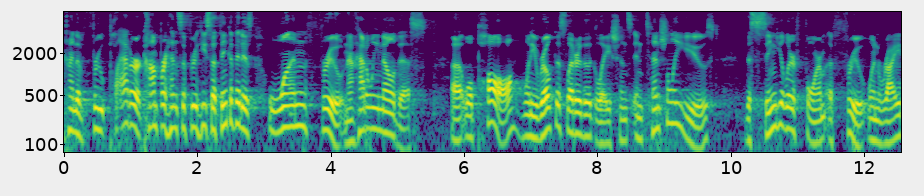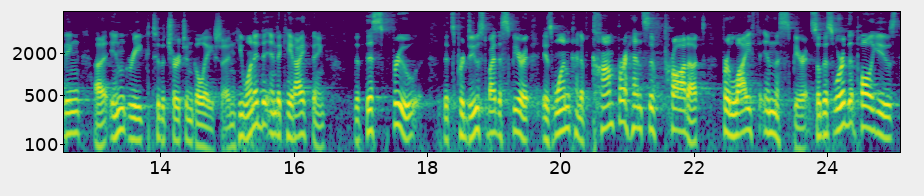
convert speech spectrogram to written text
kind of fruit platter or comprehensive fruit, he said, think of it as one fruit. Now, how do we know this? Uh, well, Paul, when he wrote this letter to the Galatians, intentionally used the singular form of fruit when writing uh, in Greek to the church in Galatia. And he wanted to indicate, I think, that this fruit that's produced by the Spirit is one kind of comprehensive product for life in the Spirit. So, this word that Paul used,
